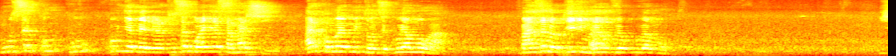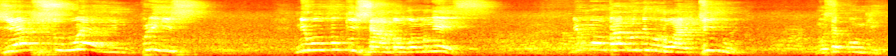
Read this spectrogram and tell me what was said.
Muze ku- ku- kunyemerera tuze guha yesu amashyi. Ariko mube mwitonze kuyamuha. Banze babwire impamvu yo kuyamuha yesu wenyine ni we uvuga ijambo ngo mwese. Nimwumva hari undi muntu waritinyuka muze kumbwira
